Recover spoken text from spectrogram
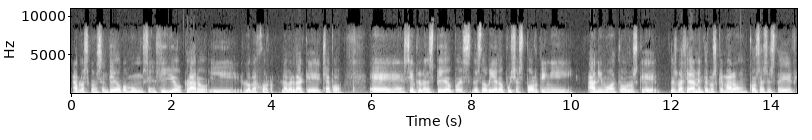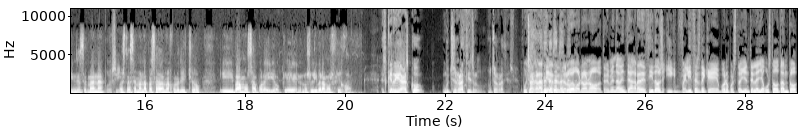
hablas con sentido común, sencillo, claro y lo mejor. La verdad que chapó. Eh, siempre me despido, pues desde Oviedo, Pucha Sporting y ánimo a todos los que desgraciadamente nos quemaron cosas este fin de semana, pues o esta semana pasada, mejor dicho, y vamos a por ello, que nos libramos fijo. Es que Rigasco, muchas gracias, muchas gracias. Muchas gracias, desde luego. No, no, tremendamente agradecidos y felices de que, bueno, pues este oyente le haya gustado tanto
